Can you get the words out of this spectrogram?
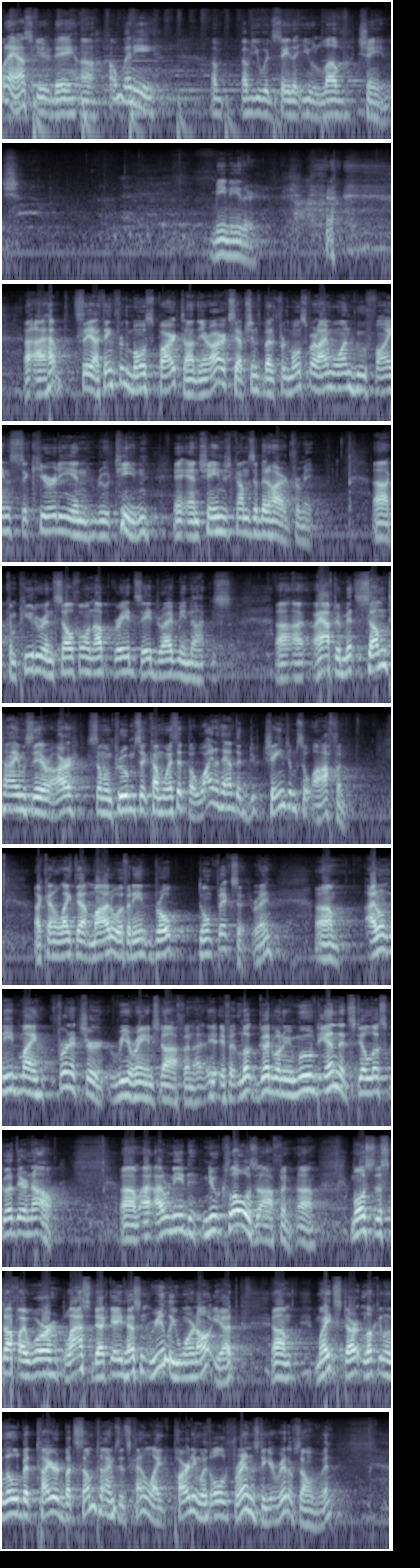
Want to ask you today uh, how many of, of you would say that you love change? Me neither. I have to say, I think for the most part, uh, there are exceptions, but for the most part, I'm one who finds security in routine, and change comes a bit hard for me. Uh, computer and cell phone upgrades, they drive me nuts. Uh, I have to admit, sometimes there are some improvements that come with it, but why do they have to do, change them so often? I kind of like that motto if it ain't broke, don't fix it, right? Um, I don't need my furniture rearranged often. If it looked good when we moved in, it still looks good there now. Um, I, I, don't need new clothes often. Uh, most of the stuff I wore last decade hasn't really worn out yet. Um, might start looking a little bit tired, but sometimes it's kind of like parting with old friends to get rid of some of it.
